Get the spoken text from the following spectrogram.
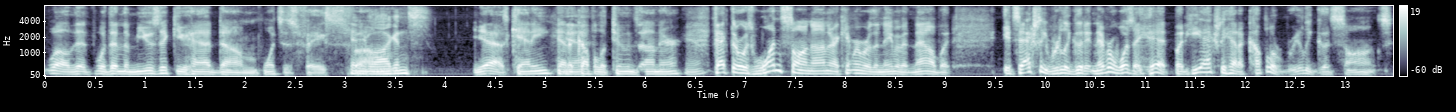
well that within the music you had um what's his face Kenny um, Loggins. Yes, Kenny had a couple of tunes on there. Yeah. In fact, there was one song on there. I can't remember the name of it now, but it's actually really good. It never was a hit, but he actually had a couple of really good songs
